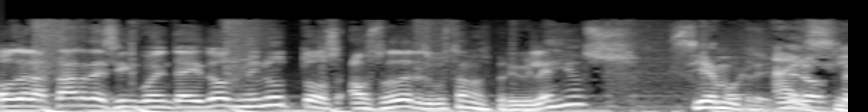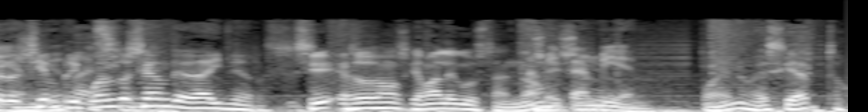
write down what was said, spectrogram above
Dos de la tarde, 52 minutos. ¿A ustedes les gustan los privilegios? Siempre. Pero, sí, siempre y cuando sean de diners. Sí, esos son los que más les gustan, ¿no? A mí también. Bueno, es cierto.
